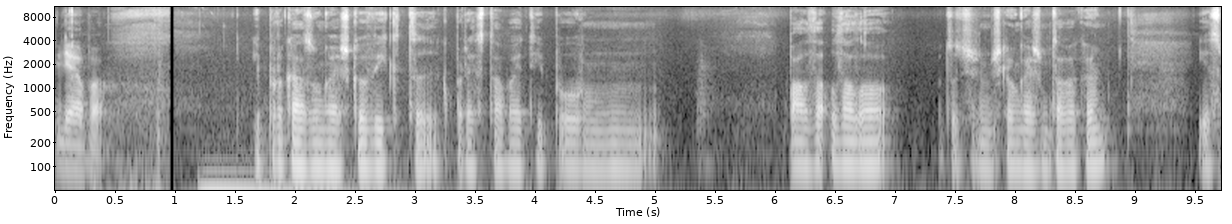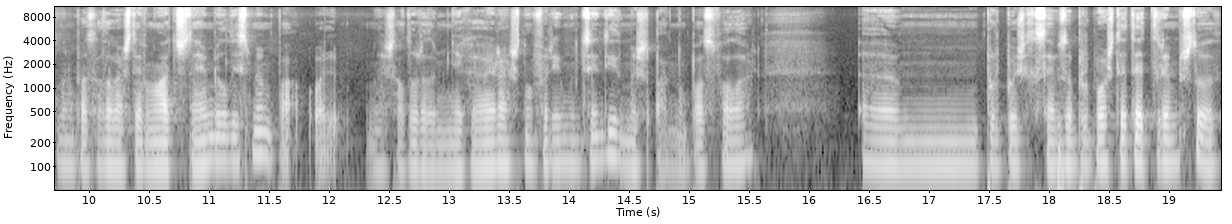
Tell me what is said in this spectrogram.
yeah, pá. E por acaso um gajo que eu vi que, te, que parece que estava tipo. Um, pá, o Daló todos sabemos que é um gajo muito bacana. E a semana passada o gajo esteve lá de stand e ele disse mesmo, pá, olha, nesta altura da minha carreira acho que não faria muito sentido, mas pá, não posso falar. Um, porque depois recebes a proposta até teremos todo.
